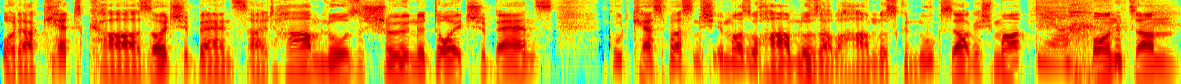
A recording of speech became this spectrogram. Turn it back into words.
oder Catcar, solche Bands halt, harmlose, schöne deutsche Bands. Gut, Casper ist nicht immer so harmlos, aber harmlos genug, sage ich mal. Ja. Und ähm,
